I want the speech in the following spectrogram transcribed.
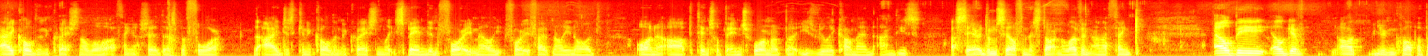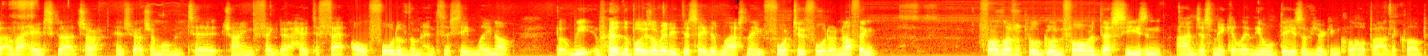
I, I called into question a lot. I think I've said this before that I just kind of called into question like spending 40 million, 45 million odd on a, potential bench warmer, but he's really come in and he's asserted himself in the starting eleven, and I think it'll be it'll give uh, Jurgen Klopp a bit of a head scratcher head scratcher moment to try and figure out how to fit all four of them into the same lineup. But we the boys already decided last night 4 2 4 or nothing for Liverpool going forward this season and just make it like the old days of Jurgen Klopp at the club,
